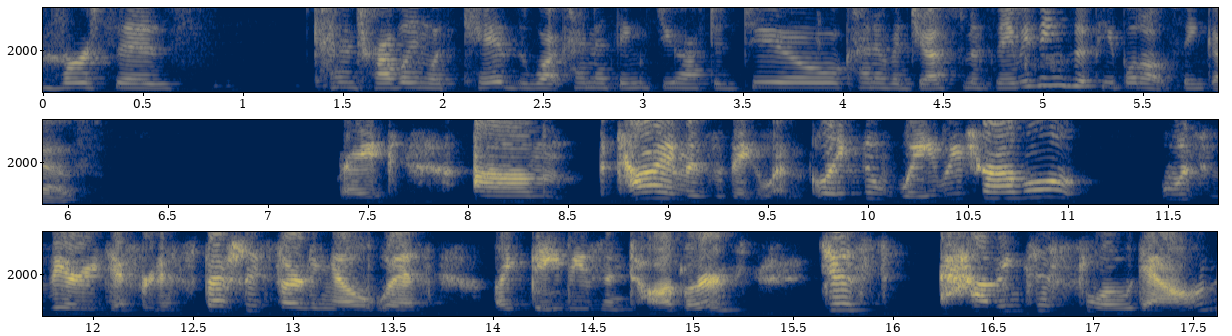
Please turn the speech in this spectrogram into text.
versus kind of traveling with kids? What kind of things do you have to do? What kind of adjustments? Maybe things that people don't think of. right? Um, time is a big one. Like the way we travel was very different, especially starting out with like babies and toddlers. Just having to slow down.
